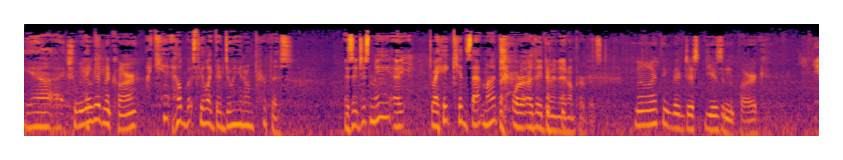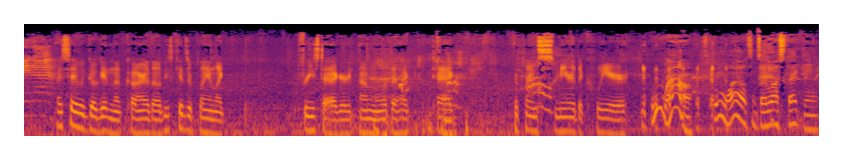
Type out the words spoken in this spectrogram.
Yeah, I, Should we go I, get in the car? I can't help but feel like they're doing it on purpose. Is it just me? I, do I hate kids that much, or are they doing it on purpose? No, I think they're just using the park. I say we go get in the car though. These kids are playing like freeze tag or I don't know what the heck tag. They're playing smear the queer. Oh wow, it's been a while since I lost that game.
